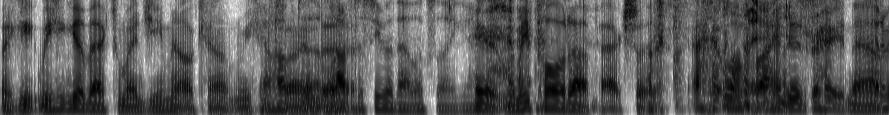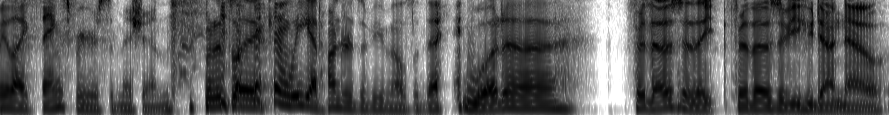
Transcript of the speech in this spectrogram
We can, we can go back to my Gmail account and we can I'll have, find to, we'll have to see what that looks like. Yeah. Here, let me pull it up actually. I will find it right now. It's gonna be like, thanks for your submission. but it's like we get hundreds of emails a day. what uh For those of the for those of you who don't know,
